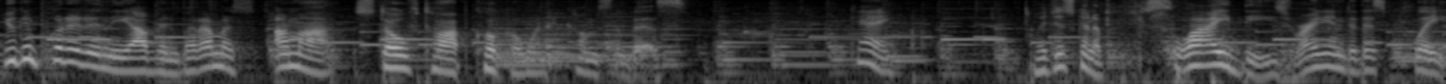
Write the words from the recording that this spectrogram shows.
you can put it in the oven, but I'm a, I'm a stovetop cooker when it comes to this. Okay, we're just to slide these right into this plate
